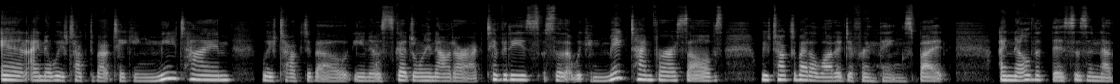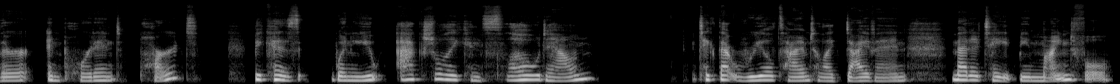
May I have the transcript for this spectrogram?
And I know we've talked about taking me time. We've talked about, you know, scheduling out our activities so that we can make time for ourselves. We've talked about a lot of different things, but I know that this is another important part because when you actually can slow down, take that real time to like dive in, meditate, be mindful,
